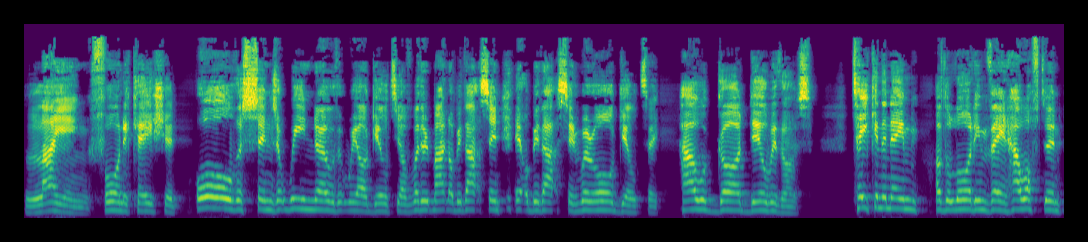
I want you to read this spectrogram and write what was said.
Lying, fornication, all the sins that we know that we are guilty of. Whether it might not be that sin, it'll be that sin. We're all guilty. How will God deal with us? Taking the name of the Lord in vain. How often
